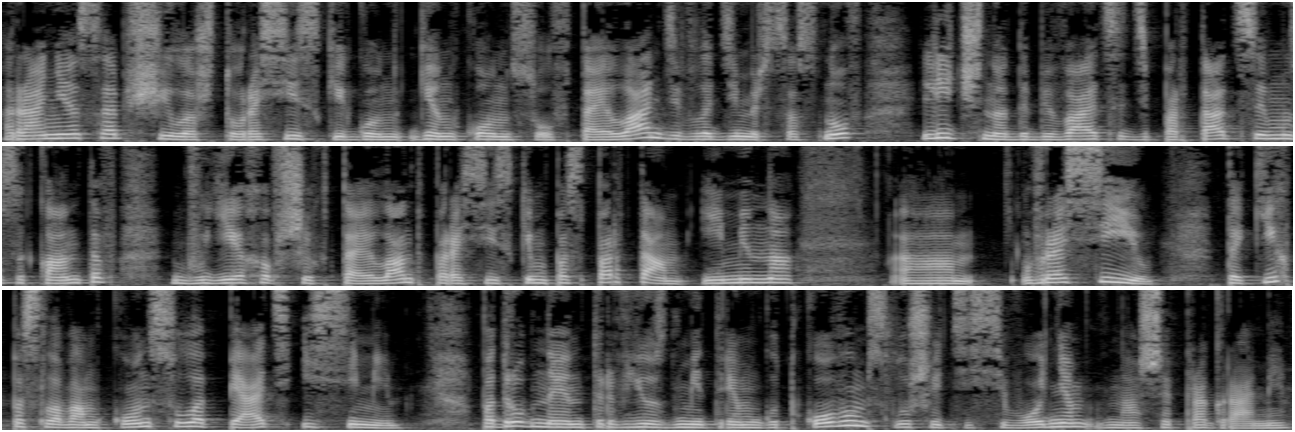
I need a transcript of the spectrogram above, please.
ранее сообщило, что российский генконсул в Таиланде Владимир Соснов лично добивается депортации музыкантов, въехавших в Таиланд по российским паспортам. Именно а, в Россию. Таких, по словам консула, 5 из 7. Подробное интервью с Дмитрием Гудковым слушайте сегодня в нашей программе.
